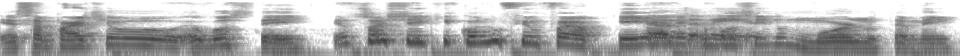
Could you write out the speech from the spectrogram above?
Essa parte eu, eu gostei. Eu só achei que como o filme foi ok, Eu ele também. acabou sendo morno também.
